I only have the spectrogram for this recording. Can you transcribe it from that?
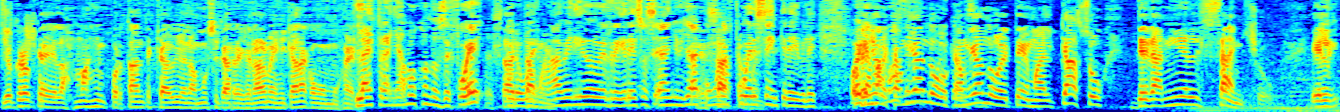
yo creo que de las más importantes que ha habido en la música regional mexicana como mujer? La extrañamos cuando se fue, pero bueno, ha venido de regreso hace años ya con una fuerza increíble. Oigan, Señores, vamos a seguir con cambiando, cambiando de tema, el caso de Daniel Sancho, el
